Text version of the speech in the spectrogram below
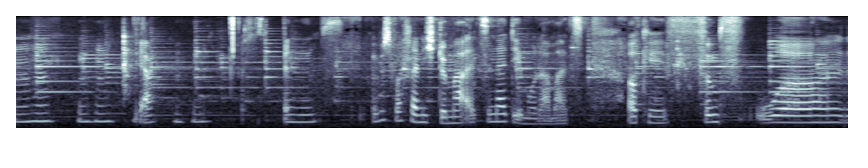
mhm, mhm, ja. Mhm. Ich bin höchstwahrscheinlich dümmer als in der Demo damals. Okay, 5 Uhr.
